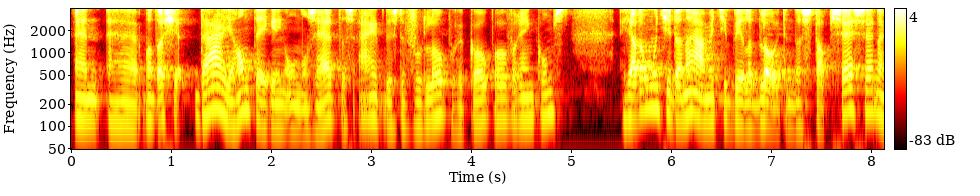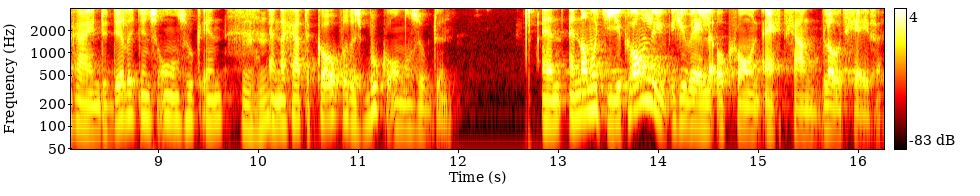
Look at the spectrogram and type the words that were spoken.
En, uh, want als je daar je handtekening onder zet, dat is eigenlijk dus de voorlopige koopovereenkomst. Ja, dan moet je daarna met je billen bloot. En dat is stap 6, hè, dan ga je een due diligence onderzoek in. Mm -hmm. En dan gaat de koper dus boekenonderzoek doen. En, en dan moet je je kroonjuwelen ook gewoon echt gaan blootgeven.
